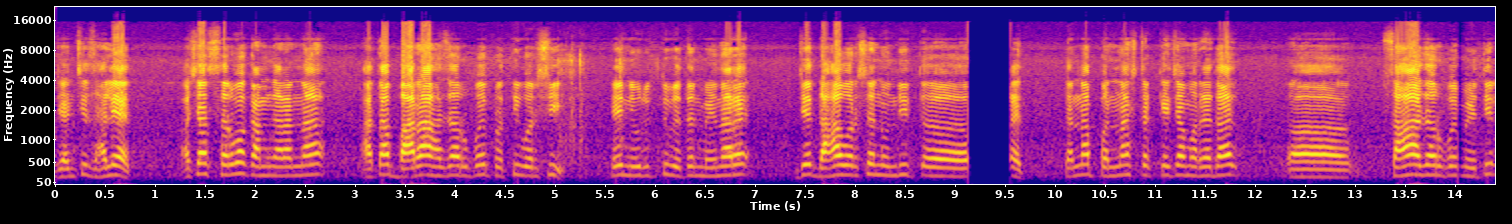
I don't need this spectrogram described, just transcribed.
ज्यांची झाले आहेत अशा सर्व कामगारांना आता बारा हजार रुपये प्रतिवर्षी हे निवृत्ती वेतन मिळणार आहे. जे दहा वर्ष नोंदीत आहेत त्यांना पन्नास टक्केच्या मर्यादा सहा हजार रुपये मिळतील.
